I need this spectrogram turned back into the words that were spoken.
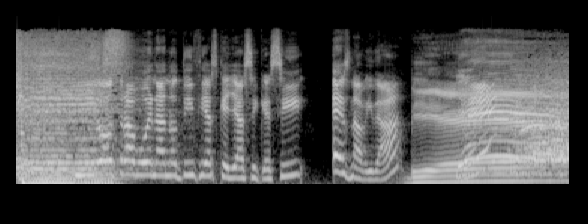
Kiss. Y otra buena noticia es que ya sí que sí, es Navidad. Bien. Las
